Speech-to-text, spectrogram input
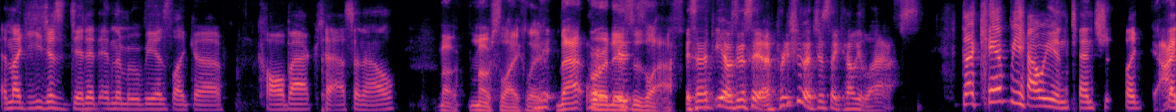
And like he just did it in the movie as like a callback to SNL. Mo- most likely that, or or it is it- his laugh. Is that? Yeah, I was gonna say. I'm pretty sure that's just like how he laughs. That can't be how he intention. Like I, I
